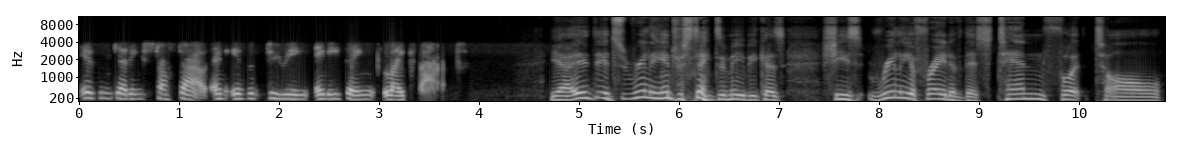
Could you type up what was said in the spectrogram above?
isn't getting stressed out and isn't doing anything like that. Yeah, it, it's really interesting to me because she's really afraid of this 10 foot tall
